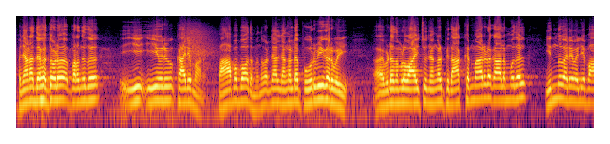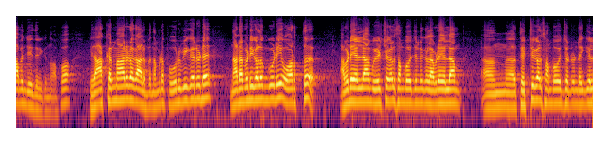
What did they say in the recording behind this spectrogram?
അപ്പോൾ ഞാൻ അദ്ദേഹത്തോട് പറഞ്ഞത് ഈ ഈ ഒരു കാര്യമാണ്. പാപബോധം എന്ന് പറഞ്ഞാൽ ഞങ്ങളുടെ പൂർവികർ വഴി ഇവിടെ നമ്മൾ വായിച്ചു ഞങ്ങൾ പിതാക്കന്മാരുടെ കാലം മുതൽ ഇന്ന് വരെ വലിയ പാപം ചെയ്തിരിക്കുന്നു. അപ്പോൾ പിതാക്കന്മാരുടെ കാലം നമ്മുടെ പൂർവികരുടെ നടപടികളും കൂടി ഓർത്ത് അവിടെയെല്ലാം വീഴ്ചകൾ സംഭവിച്ചിട്ടുണ്ടെങ്കിൽ അവിടെയെല്ലാം തെറ്റുകൾ സംഭവിച്ചിട്ടുണ്ടെങ്കിൽ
